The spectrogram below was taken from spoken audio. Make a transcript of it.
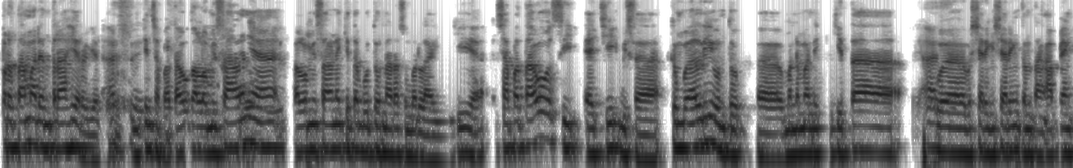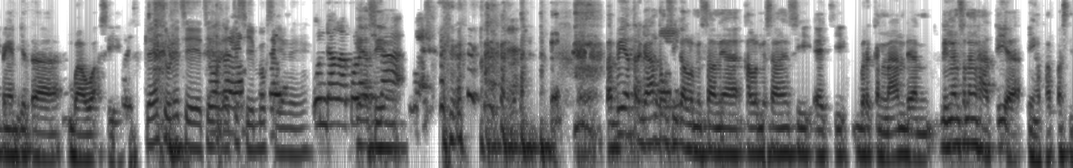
pertama dan terakhir gitu. Asik. Mungkin siapa tahu kalau misalnya kalau misalnya kita butuh narasumber lagi ya, siapa tahu si Eci bisa kembali untuk eh, menemani kita sharing-sharing tentang apa yang pengen kita bawa sih. Kayaknya sulit sih, Ci. Itu ya. sibuk sih ini. Undang aku Iya lagi sih. kak. Tapi ya tergantung sih kalau misalnya kalau misalnya si Eci berkenan dan dengan senang hati ya, ya nggak apa-apa sih.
